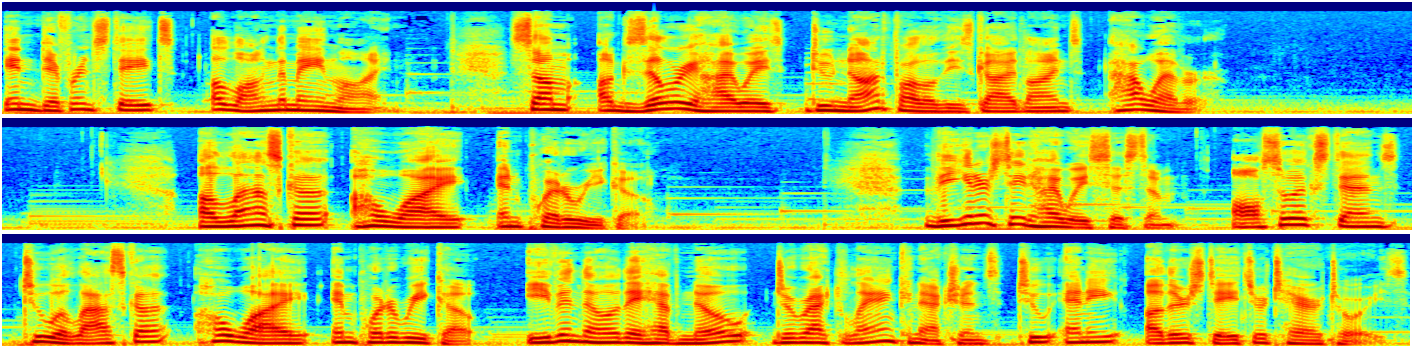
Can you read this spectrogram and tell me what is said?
in different states along the main line. Some auxiliary highways do not follow these guidelines, however. Alaska, Hawaii, and Puerto Rico. The interstate highway system also extends to Alaska, Hawaii, and Puerto Rico, even though they have no direct land connections to any other states or territories.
